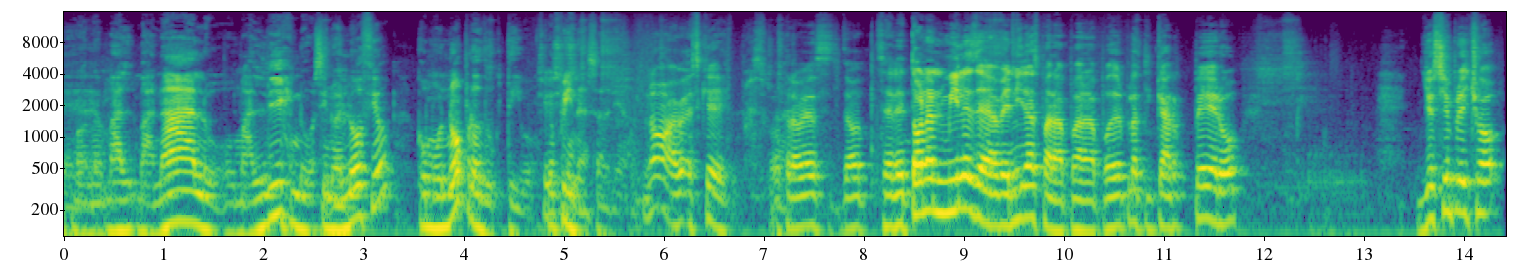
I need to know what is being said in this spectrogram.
eh, Banal. mal- banal o, maligno, sino el ocio como no productivo. Sí, ¿Qué sí, opinas, Adrián? No, a ver, es que pues, otra vez se detonan miles de avenidas para, para poder platicar, pero yo siempre he dicho,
